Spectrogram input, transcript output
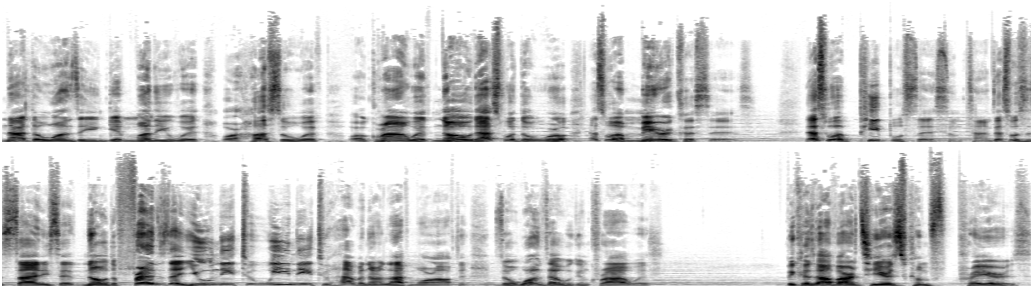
not the ones that you can get money with or hustle with or grind with. No, that's what the world, that's what America says. That's what people say sometimes. That's what society says. No, the friends that you need to, we need to have in our life more often the ones that we can cry with. Because of our tears come prayers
